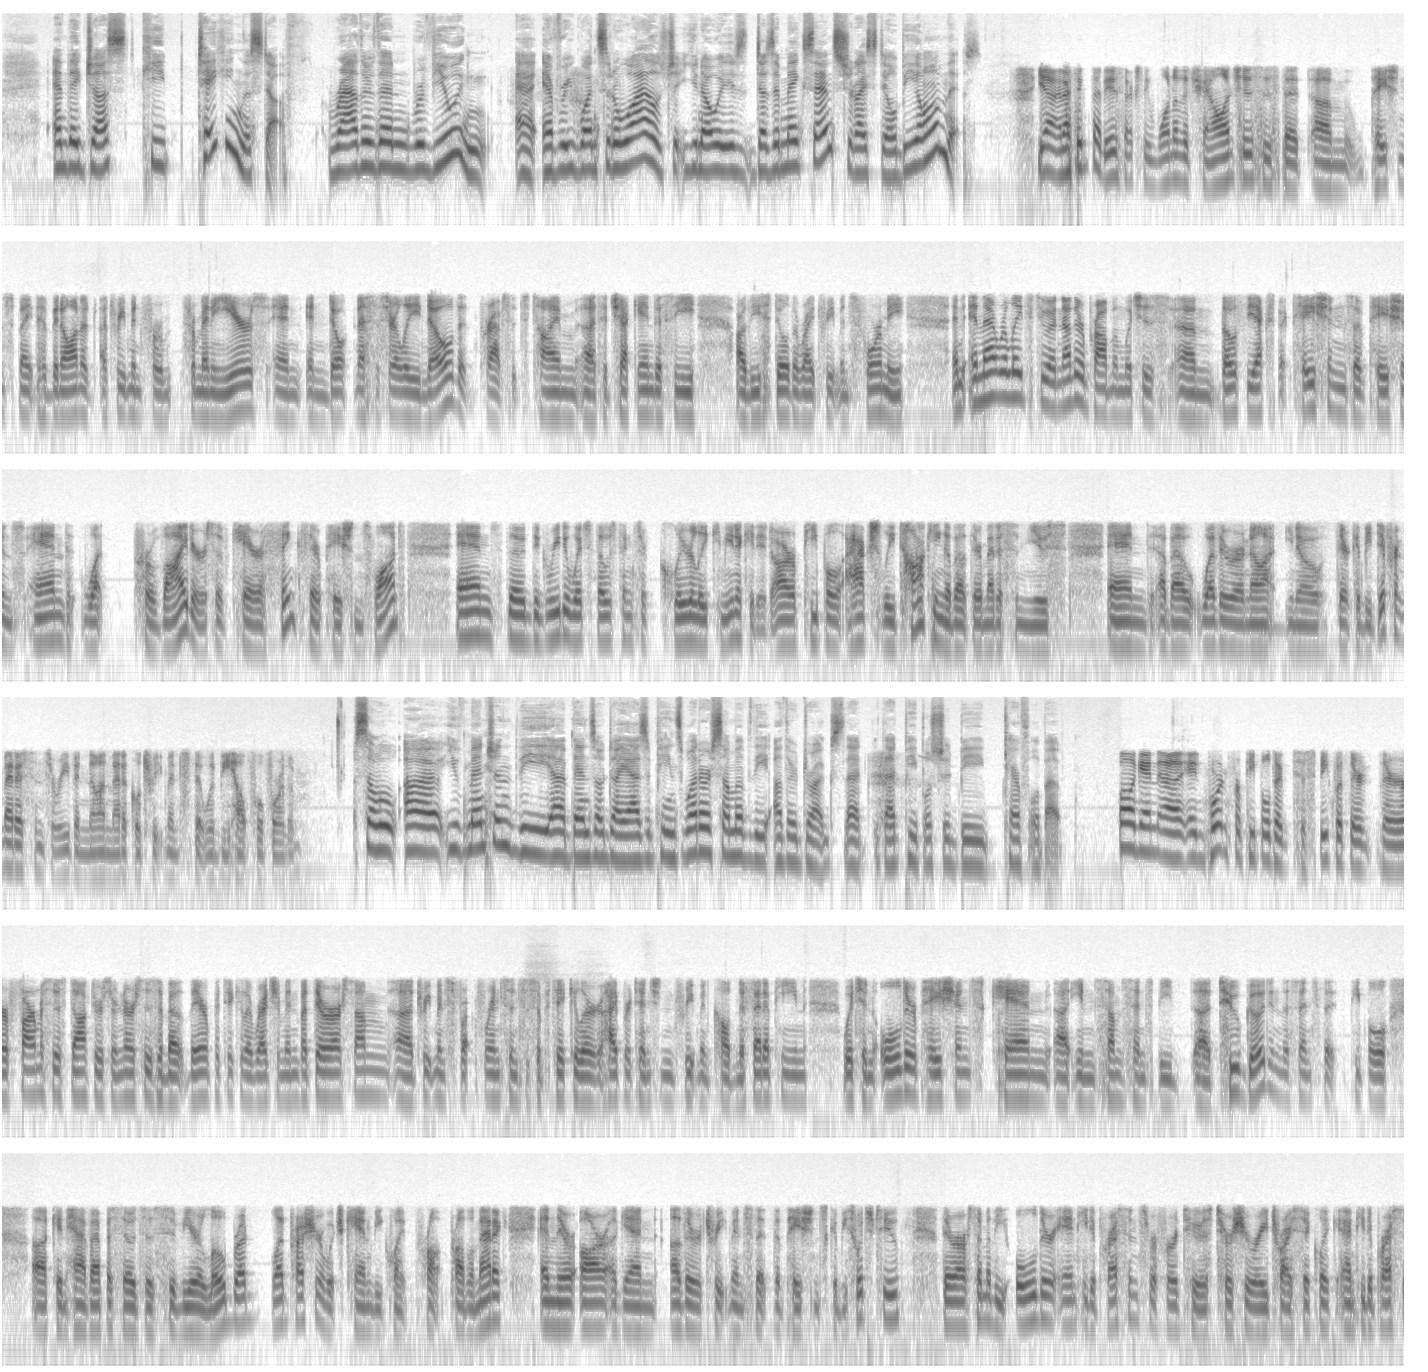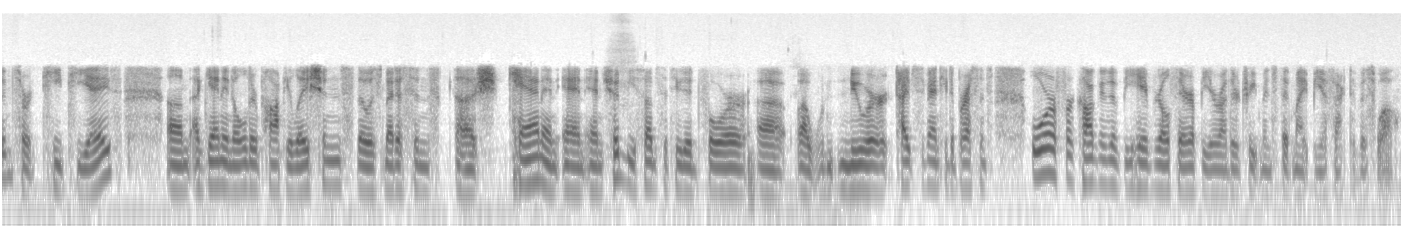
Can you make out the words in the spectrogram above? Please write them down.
and they just keep taking the stuff rather than reviewing uh, every once in a while. You know, is does it make sense? Should I still be on this? Yeah, and I think that is actually one of the challenges is that um, patients might have been on a, a treatment for for many years and and don't necessarily know that perhaps it's time uh, to check in to see are these still the right treatments for me, and and that relates to another problem, which is um, both the expectations of patients and what providers of care think their patients want and the degree to which those things are clearly communicated. Are people actually talking about their medicine use and about whether or not, you know, there could be different medicines or even non-medical treatments that would be helpful for them? So uh, you've mentioned the uh, benzodiazepines. What are some of the other drugs that, that people should be careful about? Well, again, uh, important for people to, to speak with their, their pharmacists, doctors, or nurses about their particular regimen. But there are some uh, treatments, for, for instance, is a particular hypertension treatment called nifedipine, which in older patients can, uh, in some sense, be uh, too good in the sense that people uh, can have episodes of severe low blood blood pressure, which can be quite pro- problematic. And there are again other treatments that the patients could be switched to. There are some of the older antidepressants referred to as tertiary tricyclic antidepressants or TTAs. Um, again, in older populations, those medicines uh, sh- can and, and, and should be substituted for uh, uh, newer types of antidepressants or for cognitive behavioral therapy or other treatments that might be effective as well.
